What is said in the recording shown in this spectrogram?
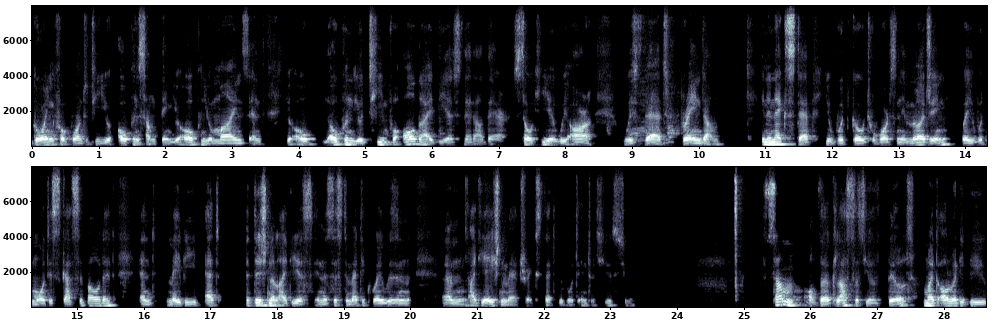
going for quantity. You open something, you open your minds, and you, op- open your team for all the ideas that are there. So here we are with that brain dump. In the next step, you would go towards an emerging where you would more discuss about it and maybe add additional ideas in a systematic way within um, ideation metrics that we would introduce you. Some of the clusters you have built might already be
